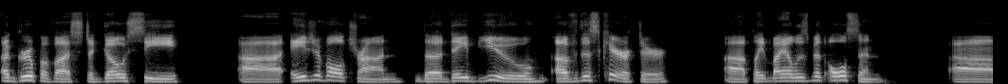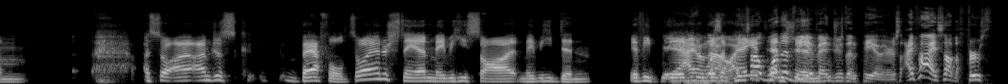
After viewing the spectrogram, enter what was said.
a group of us to go see uh, Age of Ultron, the debut of this character, uh, played by Elizabeth Olsen. Um, so I, I'm just baffled. So I understand. Maybe he saw it. Maybe he didn't. If he did, yeah, I don't know. I saw one of the. Avengers in theaters. I thought I saw the first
